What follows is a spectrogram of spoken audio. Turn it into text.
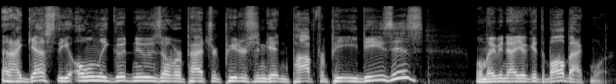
And I guess the only good news over Patrick Peterson getting popped for PEDs is, well, maybe now you'll get the ball back more.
